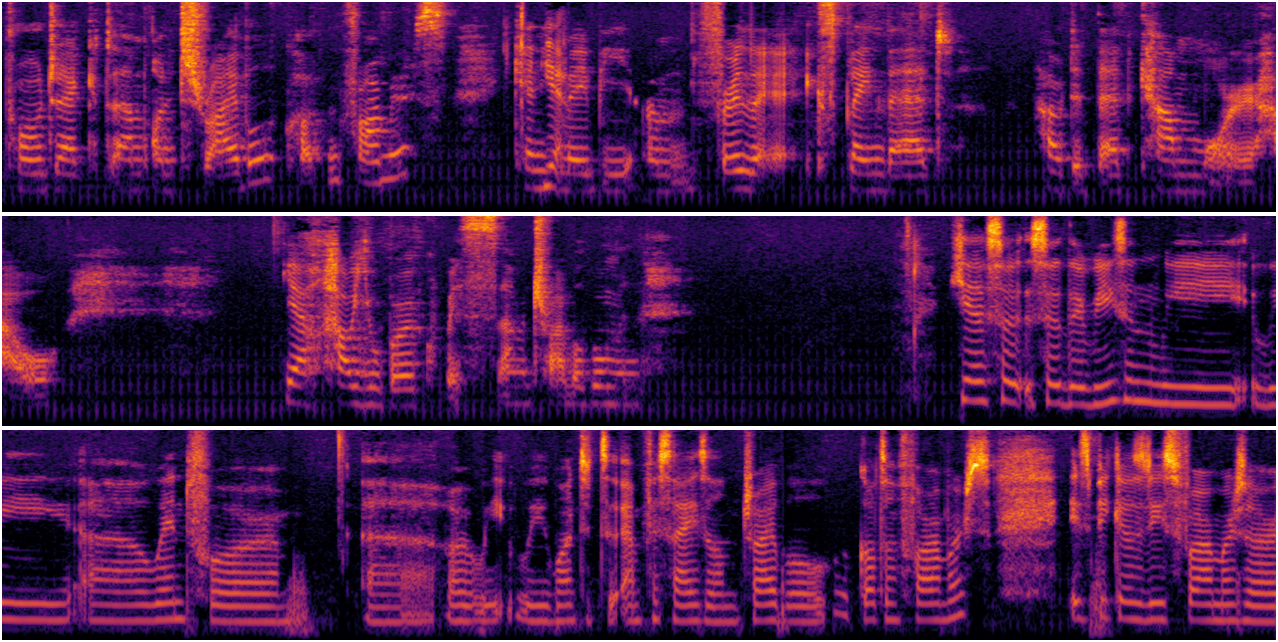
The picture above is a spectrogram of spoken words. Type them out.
project um, on tribal cotton farmers. Can you maybe um, further explain that? How did that come, or how, yeah, how you work with um, tribal women? Yeah, so so the reason we we uh, went for uh, or we, we wanted to emphasize on tribal cotton farmers is because these farmers are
